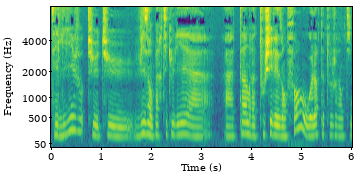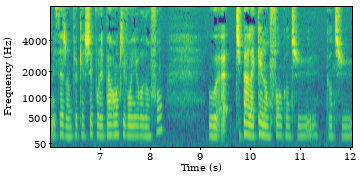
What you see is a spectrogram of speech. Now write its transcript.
tes livres, tu, vises en particulier à, atteindre, à toucher les enfants Ou alors tu as toujours un petit message un peu caché pour les parents qui vont lire aux enfants? Ou euh, tu parles à quel enfant quand tu, quand tu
